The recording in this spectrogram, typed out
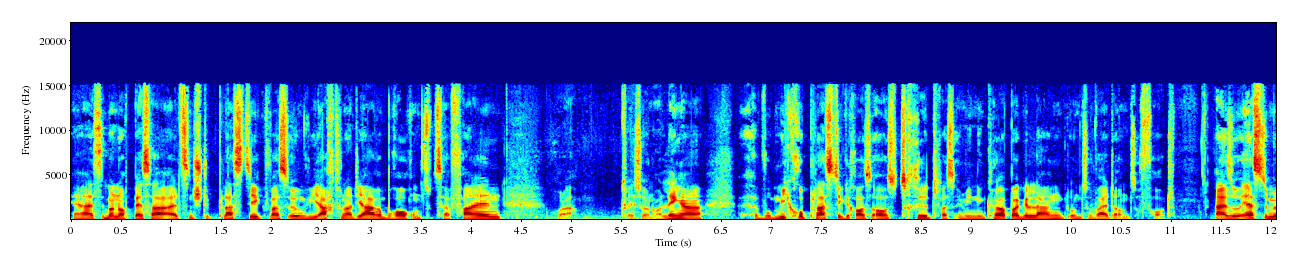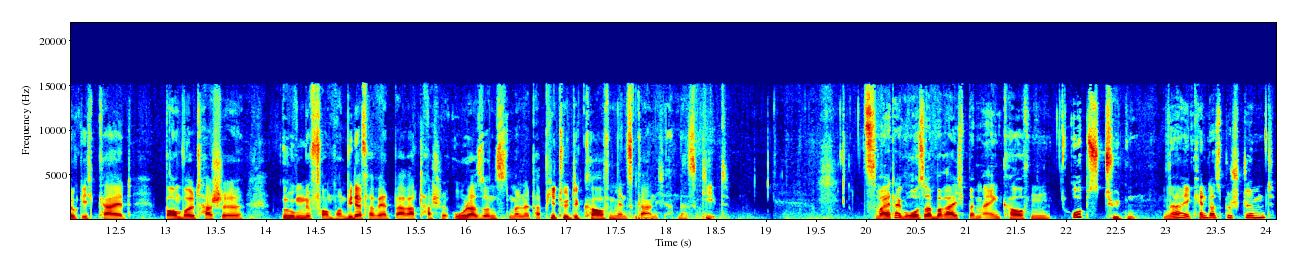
Ja, ist immer noch besser als ein Stück Plastik, was irgendwie 800 Jahre braucht, um zu zerfallen. Oder vielleicht sogar noch länger, äh, wo Mikroplastik raus austritt, was irgendwie in den Körper gelangt und so weiter und so fort. Also erste Möglichkeit, Baumwolltasche, irgendeine Form von wiederverwertbarer Tasche oder sonst mal eine Papiertüte kaufen, wenn es gar nicht anders geht. Zweiter großer Bereich beim Einkaufen, Obsttüten. Ja, ihr kennt das bestimmt.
